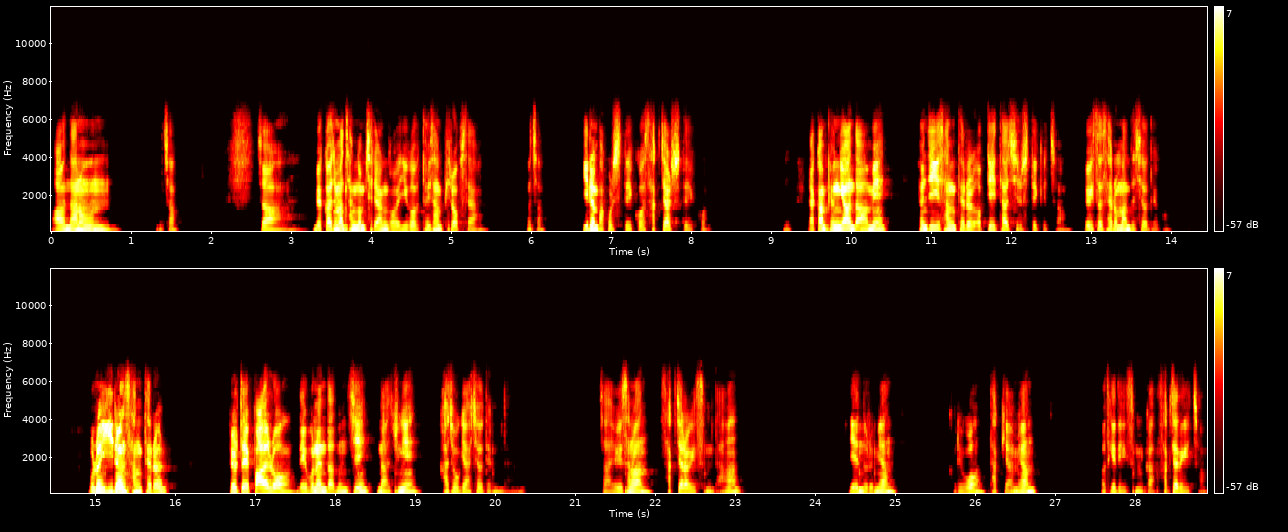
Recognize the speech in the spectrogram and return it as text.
아 나는 그렇죠? 자몇 가지만 잠금 처리한 거 이거 더 이상 필요 없어요. 그렇죠? 이름 바꿀 수도 있고 삭제할 수도 있고. 약간 변경한 다음에 현재 이 상태를 업데이트 하실 수도 있겠죠. 여기서 새로 만드셔도 되고. 물론 이런 상태를 별도의 파일로 내보낸다든지 나중에 가져오게 하셔도 됩니다. 자 여기서는 삭제를 하겠습니다. 얘 누르면 그리고 닫기 하면 어떻게 되겠습니까? 삭제되겠죠.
